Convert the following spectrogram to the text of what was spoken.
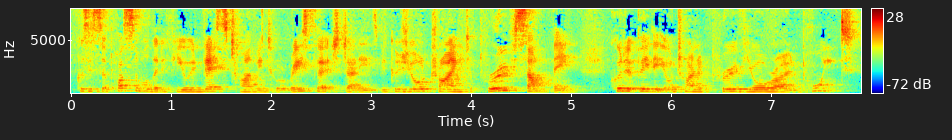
Because it's possible that if you invest time into a research study, it's because you're trying to prove something. Could it be that you're trying to prove your own point?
